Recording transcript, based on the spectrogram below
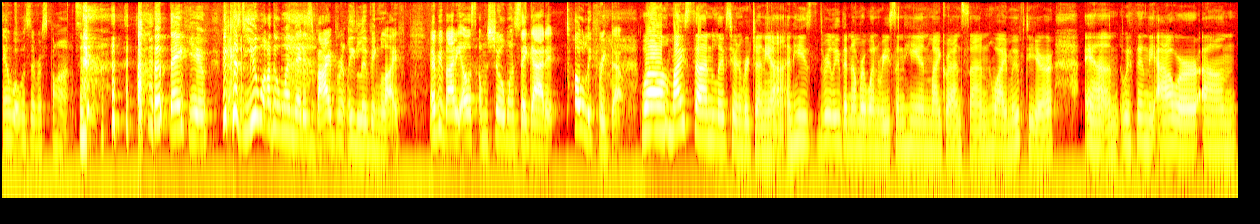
And what was the response? Thank you. Because you are the one that is vibrantly living life. Everybody else, I'm sure, once they got it, totally freaked out. Well, my son lives here in Virginia, and he's really the number one reason he and my grandson, why I moved here. And within the hour, um,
